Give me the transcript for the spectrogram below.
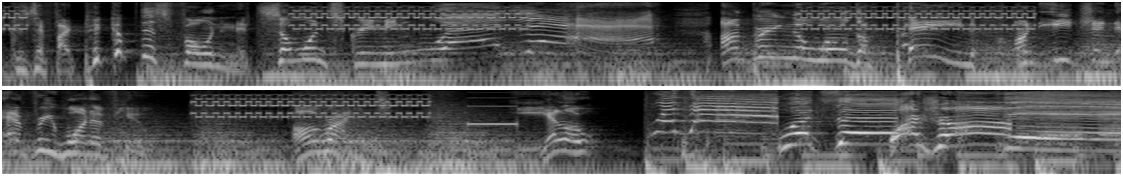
because if I pick up this phone and it's someone screaming, "What's I'm bringing a world of pain on each and every one of you. All right. Yellow. What's up? What's up? What's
